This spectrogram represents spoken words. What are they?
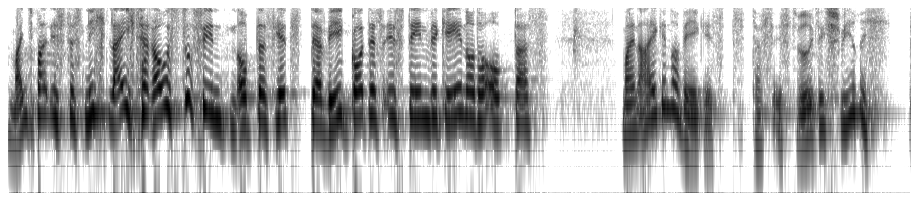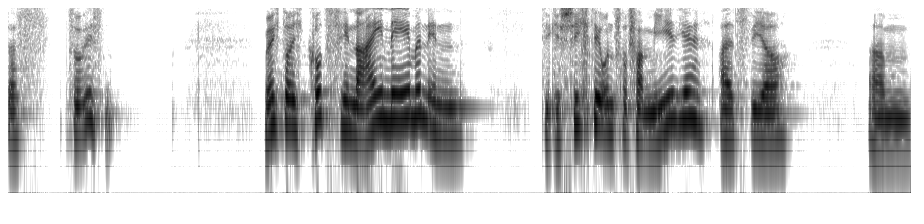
manchmal ist es nicht leicht herauszufinden, ob das jetzt der Weg Gottes ist, den wir gehen, oder ob das mein eigener Weg ist. Das ist wirklich schwierig, das zu wissen. Ich möchte euch kurz hineinnehmen in die Geschichte unserer Familie, als wir ähm,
